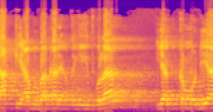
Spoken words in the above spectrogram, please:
kaki Abu Bakar yang tinggi ular yang kemudian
